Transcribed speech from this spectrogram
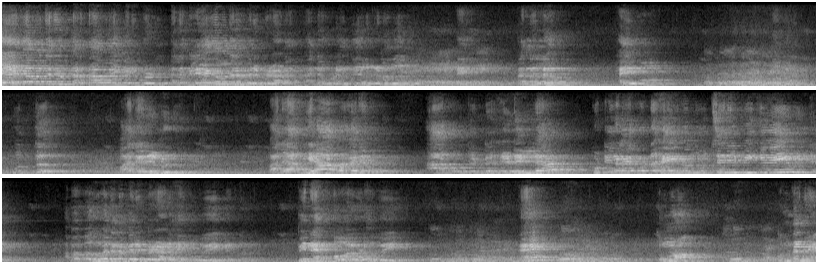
ഏകവചനം കർത്താവായി വരുമ്പോൾ അല്ലെങ്കിൽ ഏകവചനം വരുമ്പോഴാണ് അതിന്റെ കൂടെ എന്ത് എന്നല്ലോ ഹൈമോ? കുത്ത്. പലരും ഇടില്ല പല അധ്യാപകരും ആ കുത്തിട്ട് ഇടില്ല. കുട്ടികളെ കൊണ്ട് ഹൈമൊന്നും ഉച്ചരിപ്പിക്കുകയും ഇല്ല. അപ്പൊ ബഹുവചനം വരുമ്പോഴാണ് ഹൈം ഉപയോഗിക്കുന്നത് പിന്നെ ഹോ ഇവിടെ ഉപയോഗിക്കും ഏ തുമ്മോ തും തന്നെ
